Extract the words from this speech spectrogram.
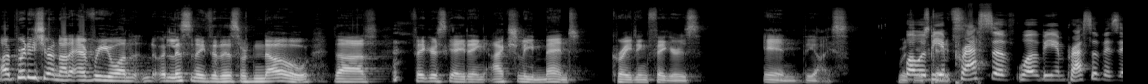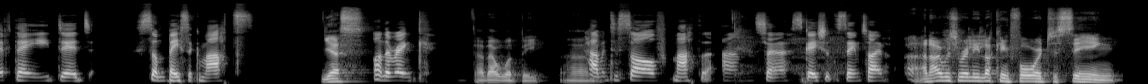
I'm pretty sure not everyone listening to this would know that figure skating actually meant creating figures in the ice. What would be impressive? What would be impressive is if they did some basic maths Yes, on the rink, uh, that would be. Um, having to solve math and uh, skate at the same time. and I was really looking forward to seeing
